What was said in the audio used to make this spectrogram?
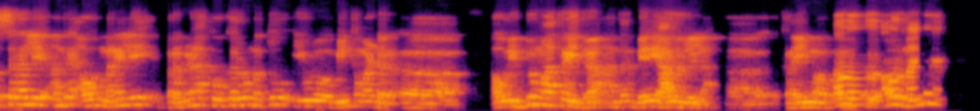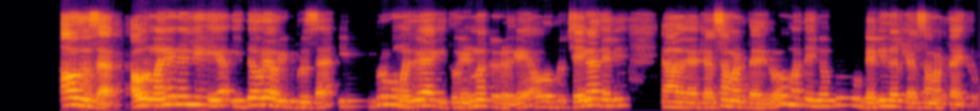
ಸರ್ ಅಲ್ಲಿ ಅಂದ್ರೆ ಅವ್ರ ಮನೆಯಲ್ಲಿ ಪ್ರವೀಣಾ ಕೋಕರು ಮತ್ತು ಇವರು ವಿಂಗ್ ಕಮಾಂಡರ್ ಅವ್ರಿಬ್ರು ಮಾತ್ರ ಇದ್ರ? ಅಂತ ಬೇರೆ ಯಾರು ಇರ್ಲಿಲ್ಲ. ಕ್ರೈಮ್ ಅವ್ರ. ಮನೆ ಹೌದು ಸರ್ ಅವ್ರ ಮನೆಯಲ್ಲಿ ಇದ್ದವರೇ ಅವ್ರಿಬ್ರು ಸರ್ ಇಬ್ರಿಗೂ ಮದುವೆ ಆಗಿತ್ತು ಹೆಣ್ಮಕ್ಳಿಗೆ ಅವ್ರೊಬ್ರು ಚೈನಾದಲ್ಲಿ ಕೆಲಸ ಮಾಡ್ತಾ ಇದ್ರು. ಮತ್ತೆ ಇನ್ನೊಬ್ರು ಡೆಲ್ಲಿನಲ್ಲಿ ಕೆಲಸ ಮಾಡ್ತಾ ಇದ್ರು.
